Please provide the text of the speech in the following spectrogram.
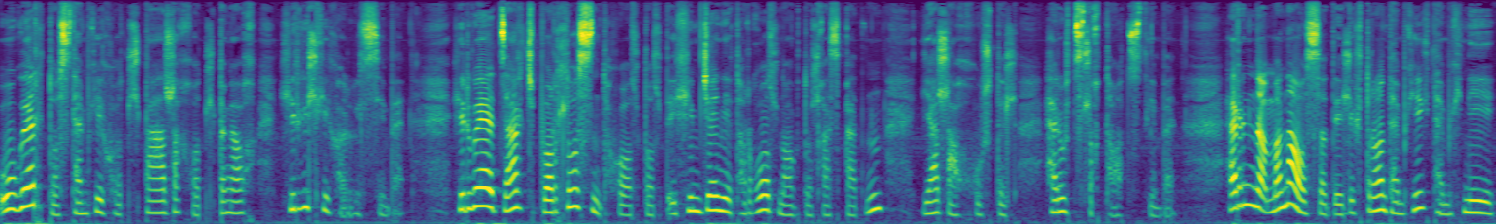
Үүгээр тус тамхиг худалдаалах, худалдан авах, хэрэглэхийг хориглосон юм байна. Хэрвээ зарж борлуулсан тохиолдолд их хэмжээний торгуул ногдуулахаас гадна ял авах хүртэл хариуцлага тооцдог юм байна. Харин манай улсад электрон тамхиг тамхины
